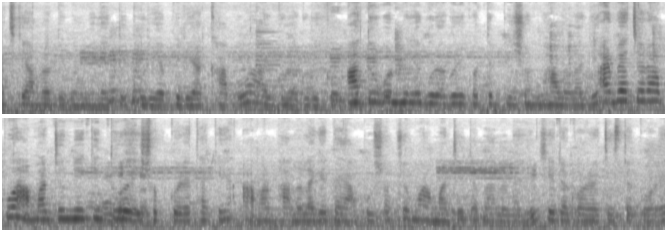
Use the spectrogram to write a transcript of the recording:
আজকে আমরা দুজন মিলে একটু ঘুরিয়া ফিরিয়া খাব আর ঘোরাঘুরি করব। আর দুজন মিলে ঘোরাঘুরি করতে ভীষণ ভালো লাগে। আর বেচারা আপু আমার জন্য কিন্তু এইসব করে থাকে। আমার ভালো লাগে, তাই আপু সবসময় আমার যেটা ভালো লাগে সেটা করার চেষ্টা করে।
